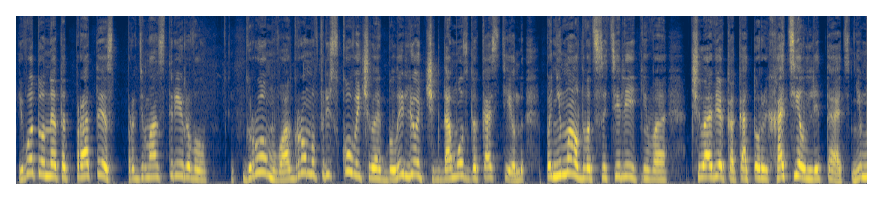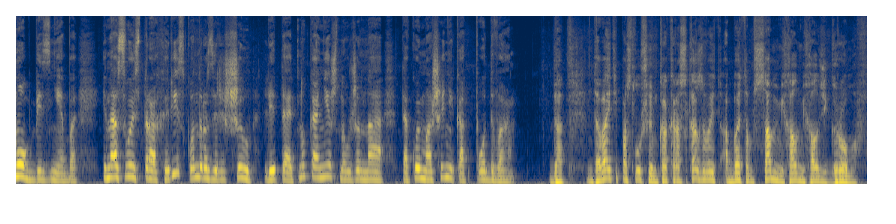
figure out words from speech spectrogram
И вот он этот протез продемонстрировал Громову, а Громов рисковый человек был и летчик до мозга костей. Он понимал 20-летнего человека, который хотел летать, не мог без неба. И на свой страх и риск он разрешил летать. Ну, конечно, уже на такой машине, как По-2. Да, давайте послушаем, как рассказывает об этом сам Михаил Михайлович Громов.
